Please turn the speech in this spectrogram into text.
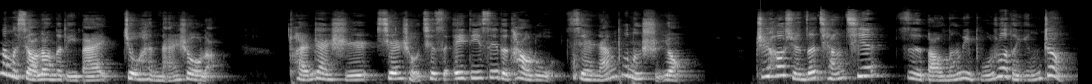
那么小浪的李白就很难受了。团战时先手切死 ADC 的套路显然不能使用，只好选择强切自保能力不弱的嬴政。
